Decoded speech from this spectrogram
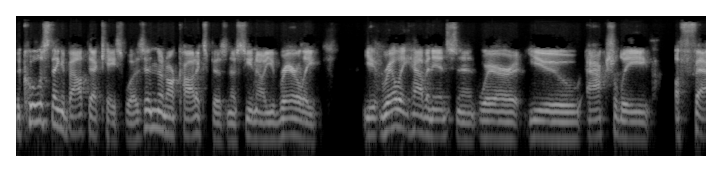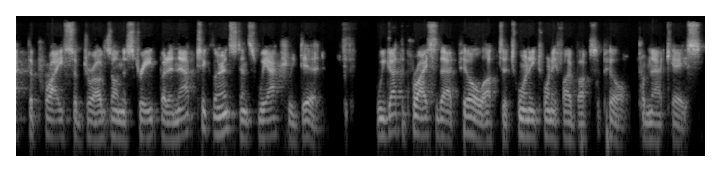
the coolest thing about that case was in the narcotics business, you know, you rarely you rarely have an incident where you actually affect the price of drugs on the street, but in that particular instance, we actually did. We got the price of that pill up to 20, 25 bucks a pill from that case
